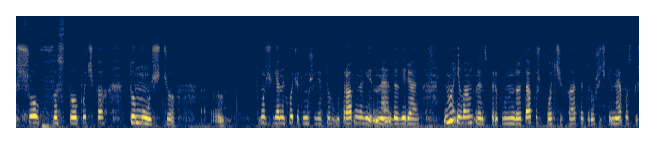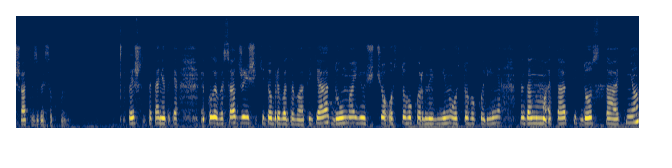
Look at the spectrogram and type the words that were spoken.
що в стопочках, тому що, е, тому що я не хочу, тому що я цьому травневі не довіряю. Ну і вам, в принципі, рекомендую також почекати трошечки, не поспішати з висадкою. Питання таке, коли висаджуєш, які добрива давати. Я думаю, що ось того корневіну, ось того коріння на даному етапі достатньо.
